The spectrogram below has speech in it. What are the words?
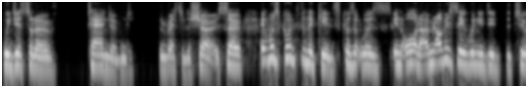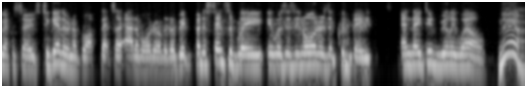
we just sort of tandemed the rest of the show. So it was good for the kids because it was in order. I mean, obviously, when you did the two episodes together in a block, that's out of order a little bit, but ostensibly it was as in order as it could be and they did really well. Yeah.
